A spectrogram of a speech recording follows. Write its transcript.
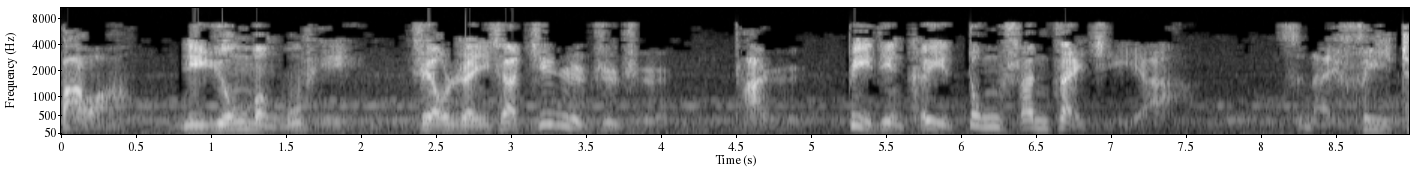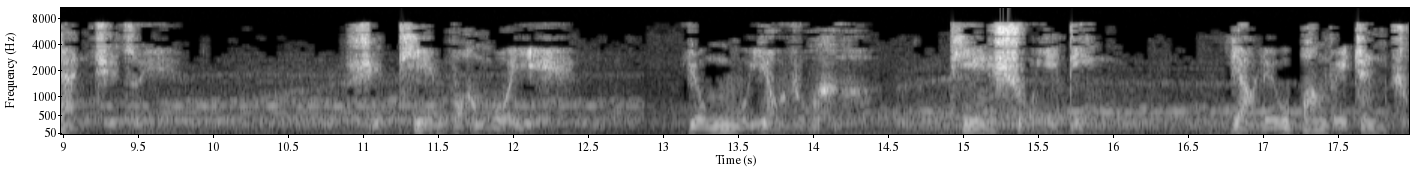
霸王，你勇猛无匹，只要忍下今日之耻，他日必定可以东山再起呀！此乃非战之罪，是天亡我也。勇武又如何？天数已定，要刘邦为真主，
